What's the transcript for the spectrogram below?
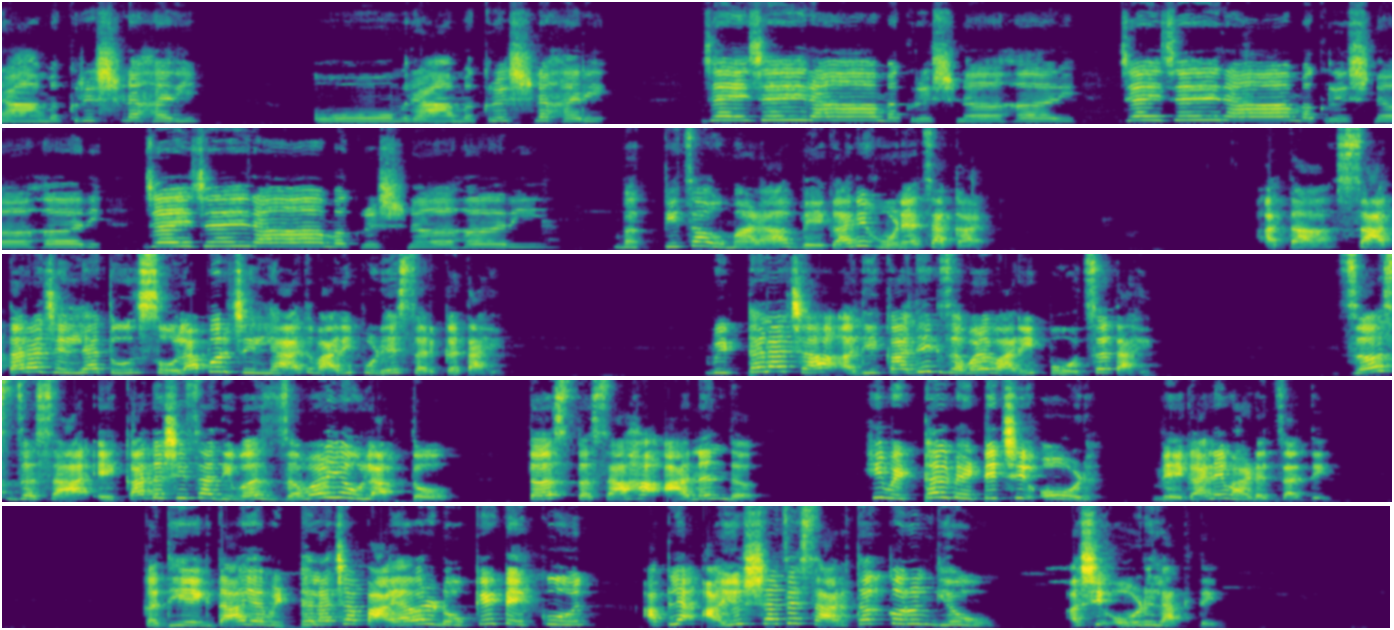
राम कृष्ण हरी ओम राम कृष्ण हरी जय जय राम कृष्ण हरी जय जय राम कृष्ण हरी जय जय राम कृष्ण हरी. भक्तीचा उमाळा वेगाने होण्याचा काळ. आता सातारा जिल्ह्यातून सोलापूर जिल्ह्यात वारी पुढे सरकत आहे. विठ्ठलाच्या अधिकाधिक जवळ वारी पोहोचत आहे. जस जसा एकादशीचा दिवस जवळ येऊ लागतो तस तसा हा आनंद. ही विठ्ठल भेटीची ओढ वेगाने वाढत जाते. कधी एकदा या विठ्ठलाच्या पायावर डोके टेकून आपल्या आयुष्याचे सार्थक करून घेऊ अशी ओढ लागते.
